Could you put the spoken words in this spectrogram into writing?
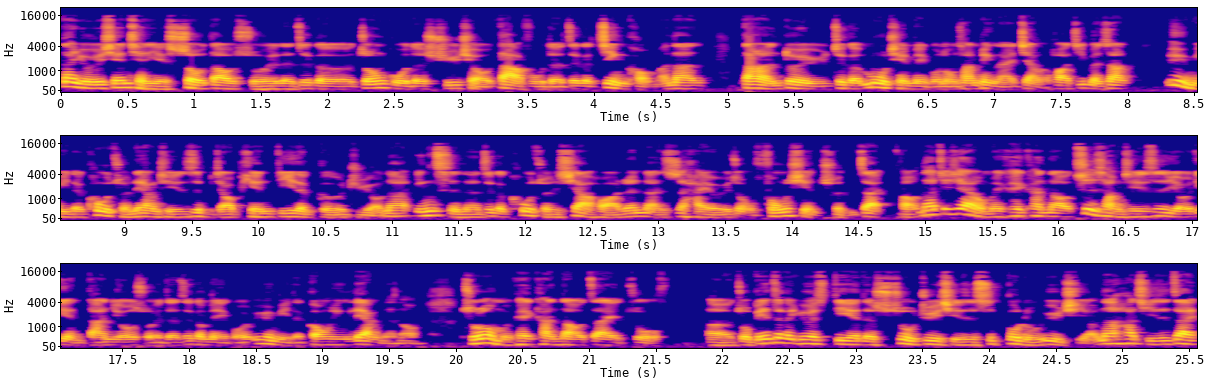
那由于先前也受到所谓的这个中国的需求大幅的这个进口嘛，那当然对于这个目前美国农产品来讲的话，基本上玉米的库存量其实是比较偏低的格局哦。那因此呢，这个库存下滑仍然是还有一种风险存在。好，那接下来我们可以看到市场其实是有点担忧所谓的这个美国玉米的供应量的哦。除了我们可以看到在左。呃，左边这个 USDA 的数据其实是不如预期哦。那它其实在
